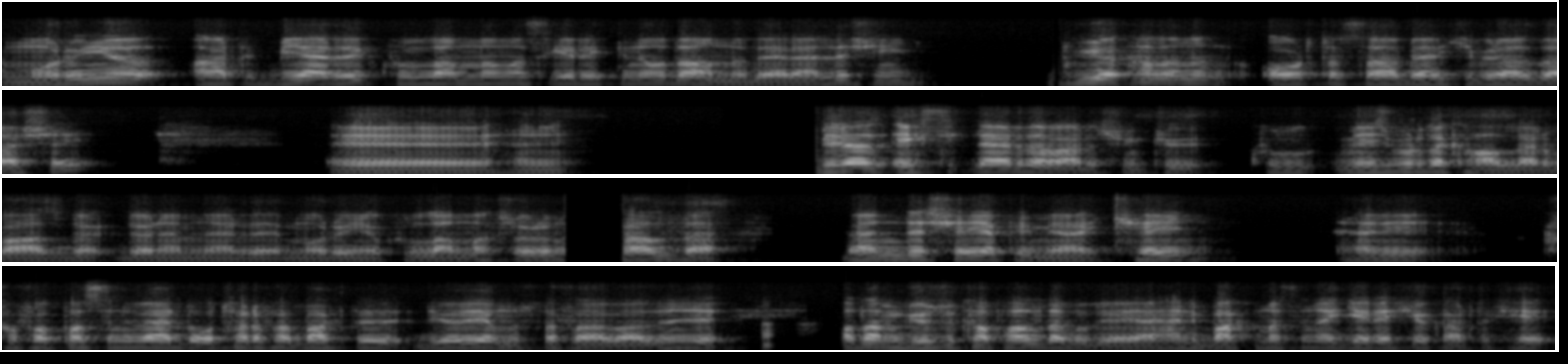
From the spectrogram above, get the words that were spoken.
Mourinho artık bir yerde kullanmaması gerektiğini o da anladı herhalde. Şimdi bu yakalanan orta saha belki biraz daha şey. Ee, hani biraz eksikler de vardı çünkü kul- mecbur da kaldılar bazı dö- dönemlerde Mourinho kullanmak zorunda kaldı da. Ben de şey yapayım ya Kane hani kafa pasını verdi o tarafa baktı diyor ya Mustafa abi az önce. Adam gözü kapalı da buluyor ya hani bakmasına gerek yok artık. He-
